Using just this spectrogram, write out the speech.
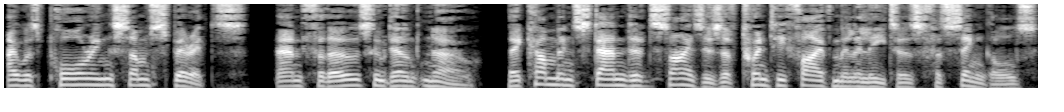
I was pouring some spirits, and for those who don't know, they come in standard sizes of 25 milliliters for singles,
